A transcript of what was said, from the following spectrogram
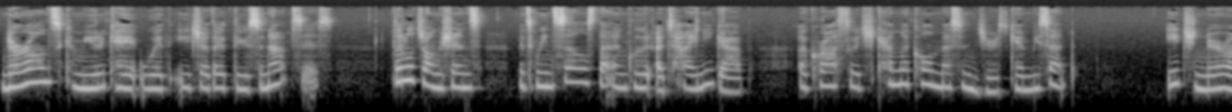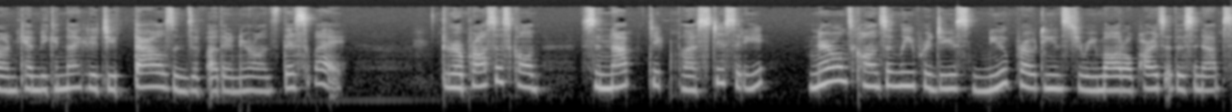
Neurons communicate with each other through synapses, little junctions between cells that include a tiny gap across which chemical messengers can be sent. Each neuron can be connected to thousands of other neurons this way. Through a process called synaptic plasticity, neurons constantly produce new proteins to remodel parts of the synapse,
